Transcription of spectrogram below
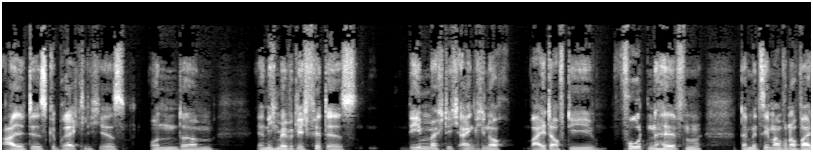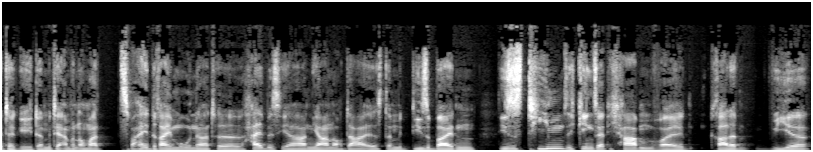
alt ist, gebrechlich ist und ähm, ja nicht mehr wirklich fit ist, dem möchte ich eigentlich noch weiter auf die Pfoten helfen, damit es ihm einfach noch weitergeht, damit er einfach noch mal zwei, drei Monate, halbes Jahr, ein Jahr noch da ist, damit diese beiden, dieses Team sich gegenseitig haben, weil gerade wir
